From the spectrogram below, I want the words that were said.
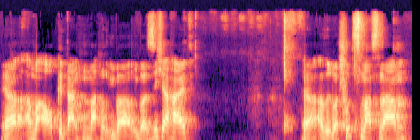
ja, aber auch Gedanken machen über, über Sicherheit, ja, also über Schutzmaßnahmen,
